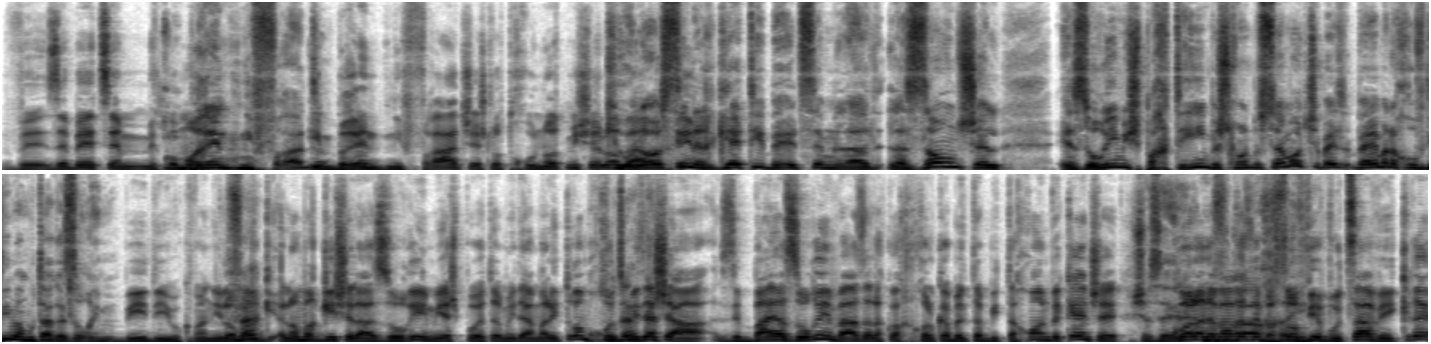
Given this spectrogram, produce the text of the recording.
וזה בעצם עם מקומות... brand נפרד. עם brand נפרד, שיש לו תכונות משלו. כי הוא לא וערכים. סינרגטי בעצם ל zone של אזורים משפחתיים בשכונות מסוימות, שבהם אנחנו עובדים עם המותג אזורים. בדיוק, ואני לא. מרג... לא מרגיש שלאזורים יש פה יותר מדי מה לתרום, חוץ צודק. מזה שזה by אזורים, ואז הלקוח יכול לקבל את הביטחון, וכן, שכל הדבר הזה בסוף אחראי. יבוצע ויקרה,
